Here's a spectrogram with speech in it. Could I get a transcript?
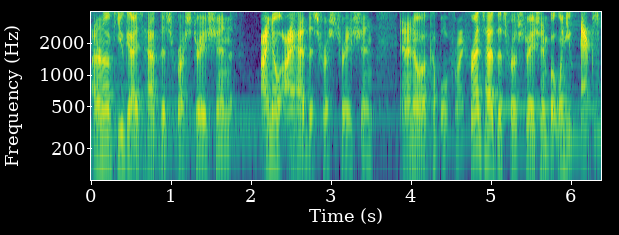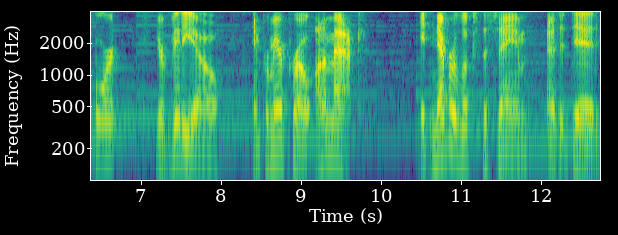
I don't know if you guys have this frustration. I know I had this frustration, and I know a couple of my friends had this frustration, but when you export your video in Premiere Pro on a Mac, it never looks the same as it did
